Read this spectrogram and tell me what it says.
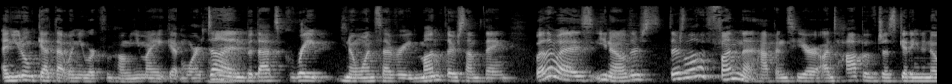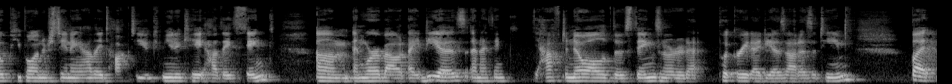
and you don't get that when you work from home. You might get more done, right. but that's great. You know, once every month or something. But otherwise, you know, there's there's a lot of fun that happens here on top of just getting to know people, understanding how they talk to you, communicate how they think, um, and we're about ideas. And I think you have to know all of those things in order to put great ideas out as a team. But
